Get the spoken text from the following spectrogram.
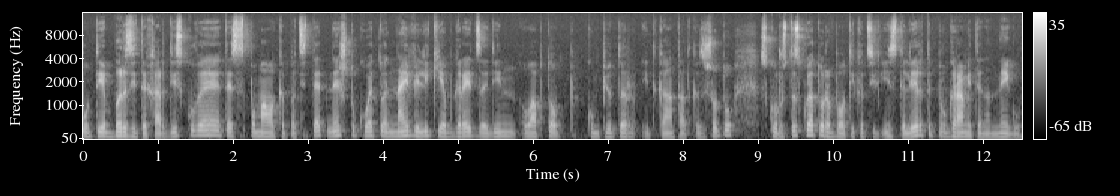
от тия бързите хард дискове, те са с по-малък капацитет, нещо, което е най-велики апгрейд за един лаптоп, компютър и така нататък. Защото скоростта, с която работи, като си инсталирате програмите на него,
